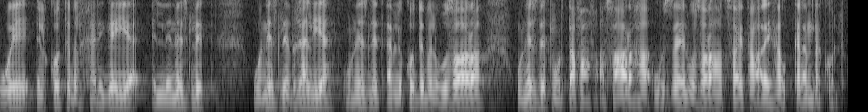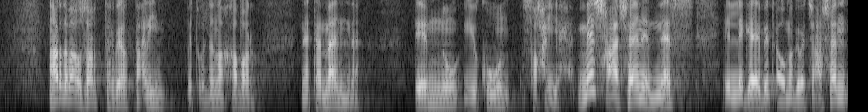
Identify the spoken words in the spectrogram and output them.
والكتب الخارجية اللي نزلت ونزلت غالية ونزلت قبل كتب الوزارة ونزلت مرتفعة في أسعارها وإزاي الوزارة هتسيطر عليها والكلام ده كله. النهارده بقى وزارة التربية والتعليم بتقول لنا خبر نتمنى إنه يكون صحيح. مش عشان الناس اللي جابت أو ما جابتش عشان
